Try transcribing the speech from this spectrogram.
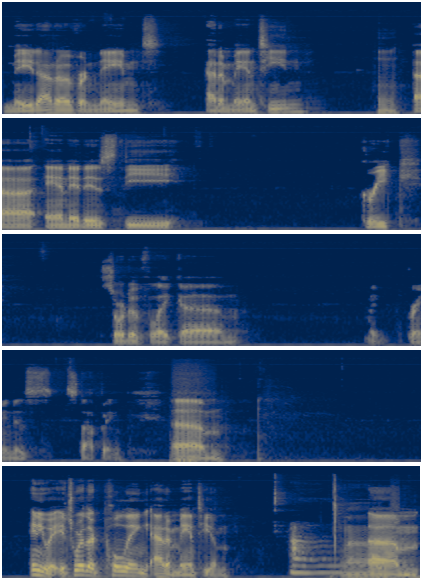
made out of or named adamantine, Hmm. uh, and it is the Greek sort of like um, my brain is stopping. Um, anyway, it's where they're pulling adamantium. Um, Uh, Um,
